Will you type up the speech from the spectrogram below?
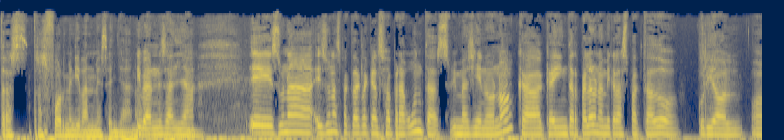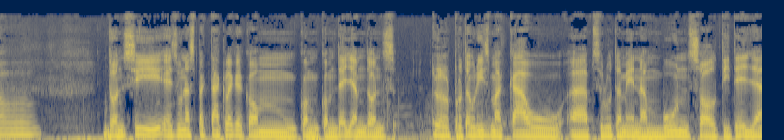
trans, transformen i van més enllà no? I van més enllà. És, una, és un espectacle que ens fa preguntes, m'imagino, no? Que, que interpel·la una mica l'espectador, Oriol. O... Doncs sí, és un espectacle que, com, com, com dèiem, doncs, el protagonisme cau eh, absolutament amb un sol titella.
